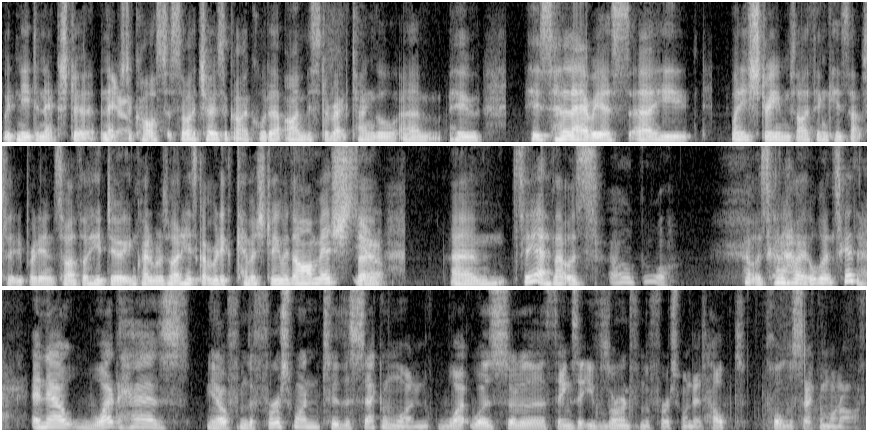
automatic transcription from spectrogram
we'd need an extra an extra Yeah. caster. So I chose a guy called uh, I'm Mr. Rectangle, um, who is hilarious. Uh, he when he streams, I think he's absolutely brilliant. So I thought he'd do it incredible as well. And he's got really good chemistry with Amish. So yeah. um, so yeah, that was Oh, cool. that was kind of how it all went together. And now, what has you know from the first one to the second one? What was sort of the things that you've learned from the first one that helped pull the second one off?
